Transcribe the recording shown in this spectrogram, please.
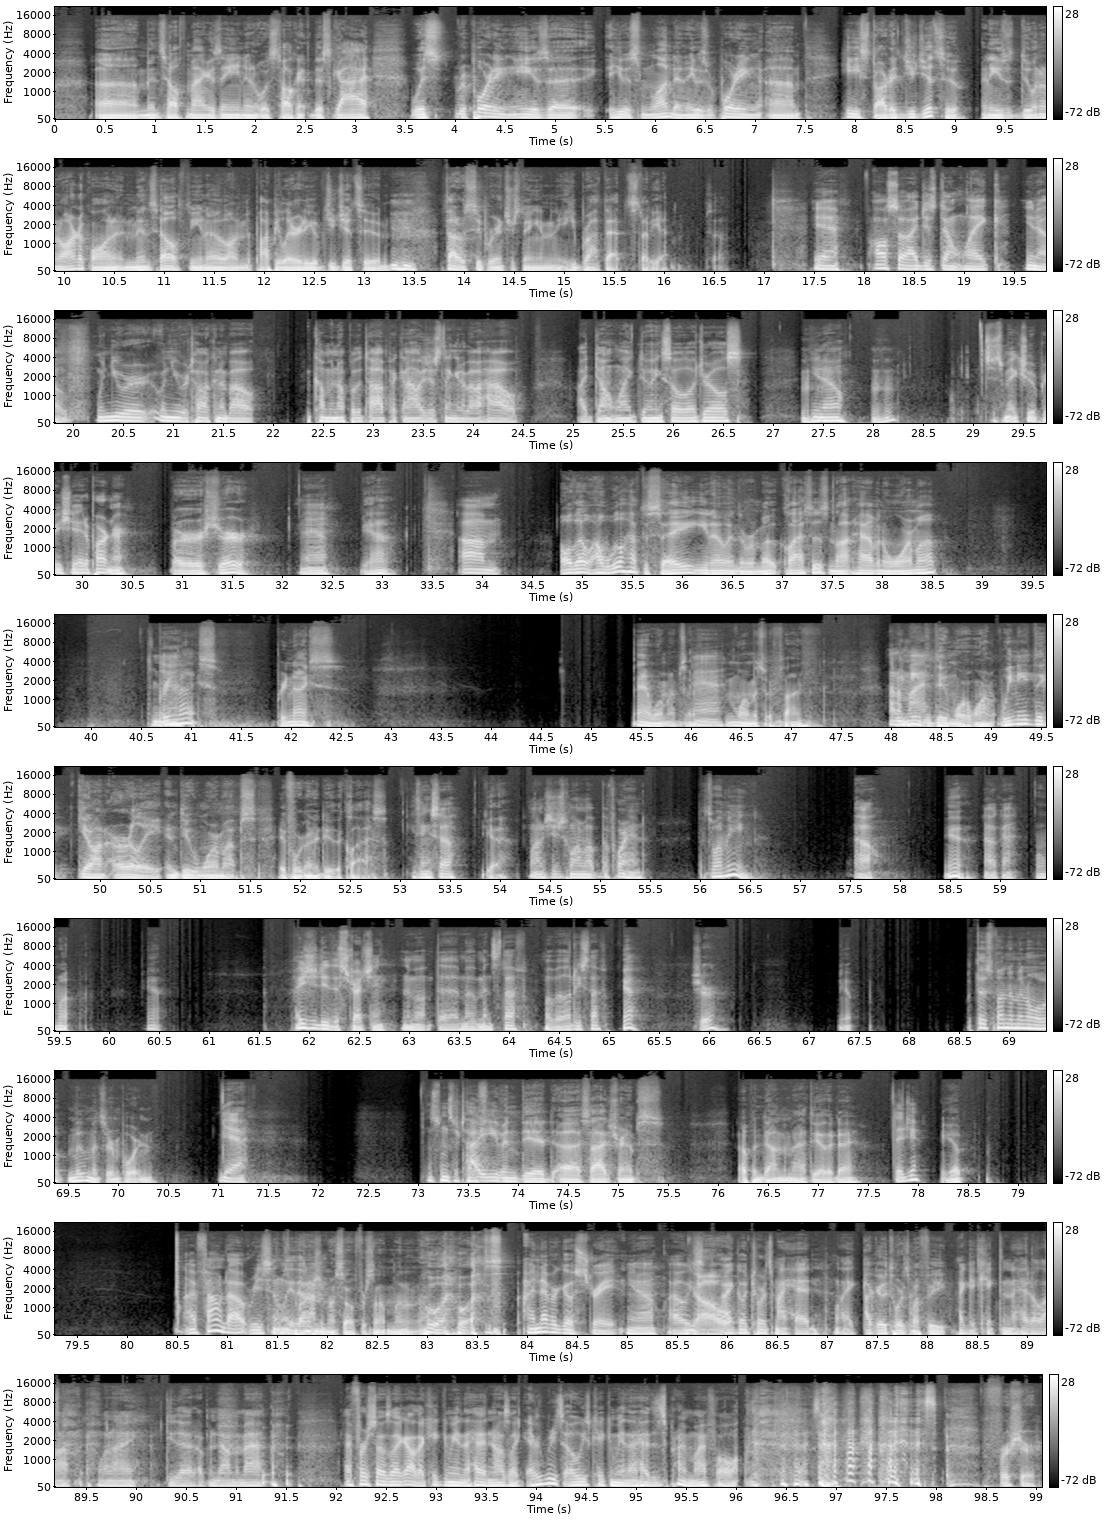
uh, Men's Health magazine, and it was talking. This guy was reporting. He was a he was from London. He was reporting. Um, he started jujitsu, and he's doing an article on it in Men's Health. You know, on the popularity of jujitsu, and I thought it was super interesting. And he brought that study up. So Yeah. Also, I just don't like you know when you were when you were talking about coming up with a topic, and I was just thinking about how I don't like doing solo drills. You know, mm-hmm. just makes you appreciate a partner. for sure, Yeah. yeah. Um. Although I will have to say, you know, in the remote classes, not having a warm up, it's pretty Yeah. nice. Pretty nice. Yeah, warm ups are Yeah. warm ups are fun. I don't need mind. to do more warm. We need to get on early and do warm ups if we're going to do the class. you think so? Yeah, Why don't you just warm up beforehand? that's what I mean. Oh. Yeah, Okay. warm up. I usually do the stretching, the mo- the movement stuff, mobility stuff. Yeah, sure. Yep. But those fundamental movements are important. Yeah. Those ones are tough. I even did uh, side shrimps up and down the mat the other day. Did you? Yep. I found out recently that I'm myself for something. I don't know what it was. I never go straight, you know. I always No. I go towards my head. Like I go towards my feet. I get kicked in the head a lot when I do that up and down the mat. At first I was like, oh, they're kicking me in the head. And I was like, everybody's always kicking me in the head. This is probably my fault. For sure.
